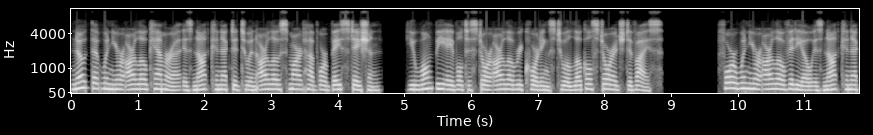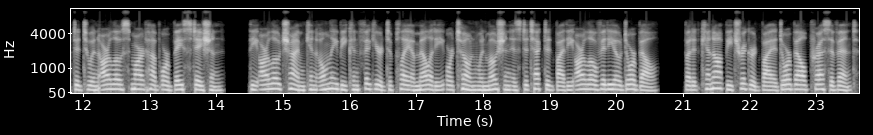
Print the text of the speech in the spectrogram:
Note that when your Arlo camera is not connected to an Arlo Smart Hub or base station, you won't be able to store Arlo recordings to a local storage device. For when your Arlo video is not connected to an Arlo Smart Hub or base station, the Arlo chime can only be configured to play a melody or tone when motion is detected by the Arlo video doorbell, but it cannot be triggered by a doorbell press event.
